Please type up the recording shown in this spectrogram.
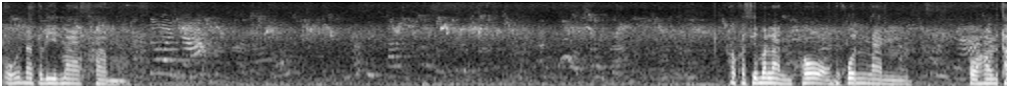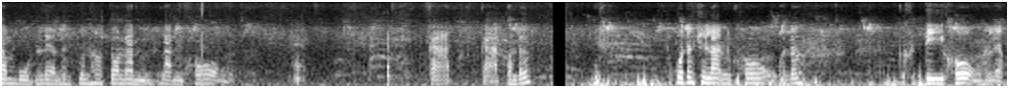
โอ้ยนาตาลีมาคำเขากระซิมาลั่นคล้อง ทุกคนลั่นพอเขาทำบุญแล้วทุกคนเขาตอนลั่นลั่นคล้อง กาบกาบก่อนเด้อทุกคนต้องใช้ลั่นคล้องก่อนเด้อก็คือตีคล้องแล้ว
